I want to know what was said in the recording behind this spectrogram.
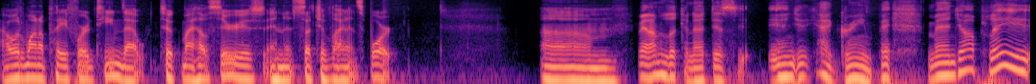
I would want to play for a team that took my health serious, and it's such a violent sport. Um, Man, I'm looking at this, and you got Green Bay. Man, y'all play.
